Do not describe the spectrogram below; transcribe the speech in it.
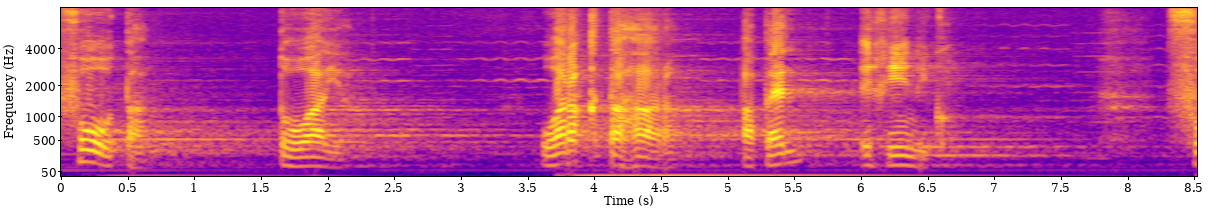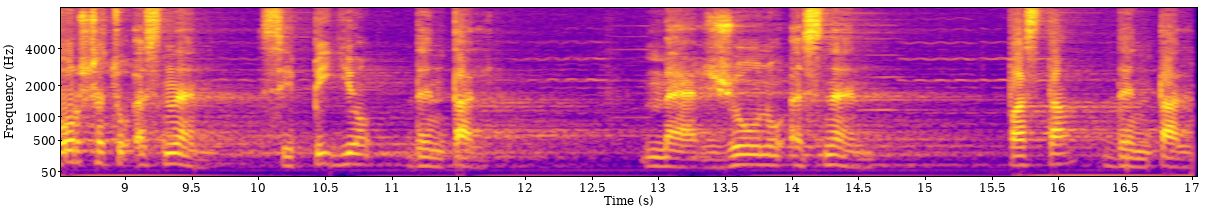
فوطة طواية ورق طهارة بابل higiénico فرشة أسنان cepillo dental معجون أسنان pasta dental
